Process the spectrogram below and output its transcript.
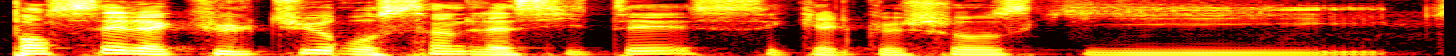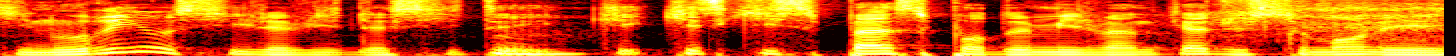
penser la culture au sein de la cité, c'est quelque chose qui, qui, nourrit aussi la vie de la cité. Mm. Qu'est-ce qui se passe pour 2024 justement les,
